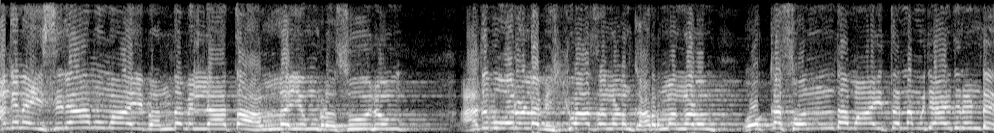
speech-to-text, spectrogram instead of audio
അങ്ങനെ ഇസ്ലാമുമായി ബന്ധമില്ലാത്ത അള്ളയും റസൂലും അതുപോലുള്ള വിശ്വാസങ്ങളും കർമ്മങ്ങളും ഒക്കെ സ്വന്തമായി തന്നെ മുജാഹിദിനുണ്ട്.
